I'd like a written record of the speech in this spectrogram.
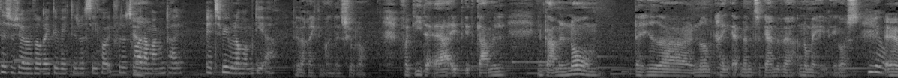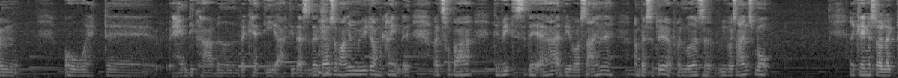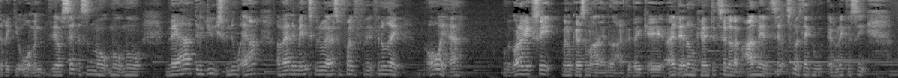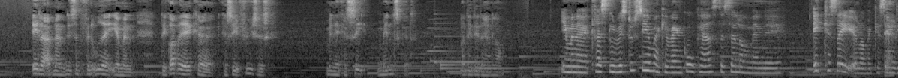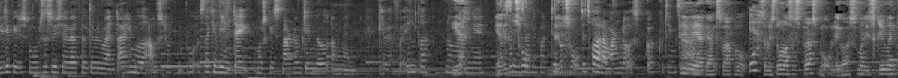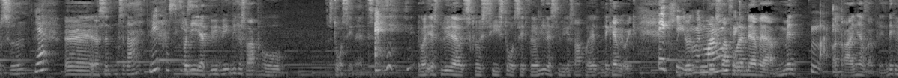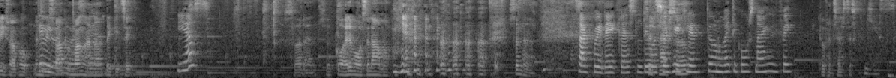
Det synes jeg er i hvert fald rigtig vigtigt at sige højt, for det tror Ja. jeg, der er mange, der er i tvivl om, om de er. Det er der rigtig mange, der er i tvivl om. Fordi der er et, et gammel, en gammel norm, der hedder noget omkring, at man så gerne vil være normal, ikke også? Jo. Øhm, og at øh, handicappede, hvad kan de-agtigt. Altså, der, der er jo så mange myter omkring det. Og jeg tror bare, det vigtigste det er, at vi er vores egne ambassadører på en måde. Altså, vi er vores egne små reklamesøjler så ikke det rigtige ord, men det er os selv, der sådan må, må, må være det lys, vi nu er, og være det menneske, vi nu er, så folk finder ud af, åh oh, ja, hun kan godt nok ikke se, men hun kan så meget andet agtigt, ikke? Øh, og alt det andet, hun kan, det tæller der meget mere. Det tæller sgu slet ikke, at hun ikke kan se. Eller at man ligesom finder ud af, jamen, det kan godt være, at jeg ikke kan, kan se fysisk, men jeg kan se mennesket. Og det er det, det handler om. Jamen, Kristel, Christel, hvis du siger, at man kan være en god kæreste, selvom man øh, ikke kan se, eller man kan se Ja. en lille bitte smule, så synes jeg i hvert fald, det vil være en dejlig måde at afslutte den på. Så kan vi en dag måske snakke om det med, om man kan være forældre, når Ja. man øh, Ja, det kan tro. godt. Det kan du tro. Det tror jeg, der er mange, der også godt kunne tænke sig. Det vil jeg gerne svare på. Ja. Så hvis nogen også har spørgsmål, ikke, også, så må de skrive ind på siden, Ja, øh, eller sende dem til dig. lige præcis. Fordi at vi, vi, vi kan svare på stort set alt. jeg, skulle lige skrive sige stort set, for jeg var lige ved at sige, at vi kan svare på alt, men det kan vi jo ikke. Ikke helt, kan, jo ikke- men vi kan ikke mange svare på, ting. hvordan det er at være mænd Nej. og drenge og være blinde. Det kan vi ikke svare på, men Det vi kan svare på mange andre vigtige ting. Yes. Sådan, så går alle vores alarmer. Sådan der. Tak for i dag, Christel. Det Selv var så tak, hyggeligt. Det var nogle rigtig gode snakke, vi fik. Det var fantastisk. Yes.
